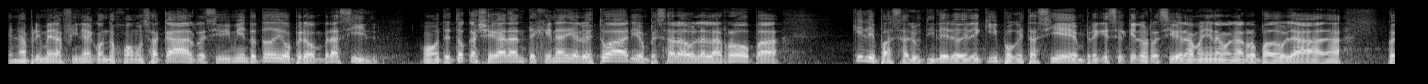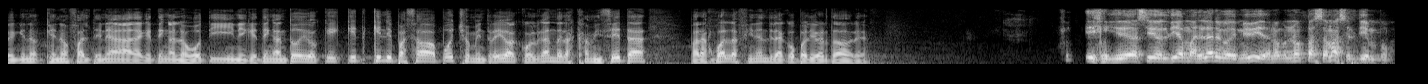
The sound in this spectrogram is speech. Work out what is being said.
en la primera final cuando jugamos acá, el recibimiento, todo, digo, pero Brasil, cuando te toca llegar antes que nadie al vestuario, empezar a doblar la ropa, ¿qué le pasa al utilero del equipo que está siempre, que es el que los recibe a la mañana con la ropa doblada? con el que no, que no falte nada, que tengan los botines, que tengan todo. Digo, ¿qué, qué, qué le pasaba a Pocho mientras iba colgando las camisetas para jugar la final de la Copa Libertadores? Y debe haber sido el día más largo de mi vida, no, no pasa más el tiempo.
